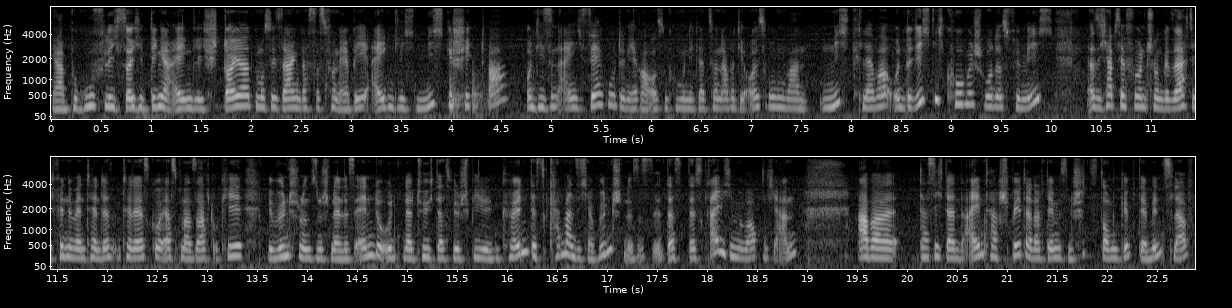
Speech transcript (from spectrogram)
ja, beruflich solche Dinge eigentlich steuert, muss ich sagen, dass das von RB eigentlich nicht geschickt war. Und die sind eigentlich sehr gut in ihrer Außenkommunikation, aber die Äußerungen waren nicht clever und richtig komisch wurde es für mich. Also ich habe es ja vorhin schon gesagt, ich finde, wenn Tedesco erstmal sagt, okay, wir wünschen uns ein schnelles Ende und natürlich, dass wir spielen können, das kann man sich ja wünschen, das, ist, das, das greife ich ihm überhaupt nicht an. Aber dass sich dann einen Tag später, nachdem es einen Shitstorm gibt, der Minzlaff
